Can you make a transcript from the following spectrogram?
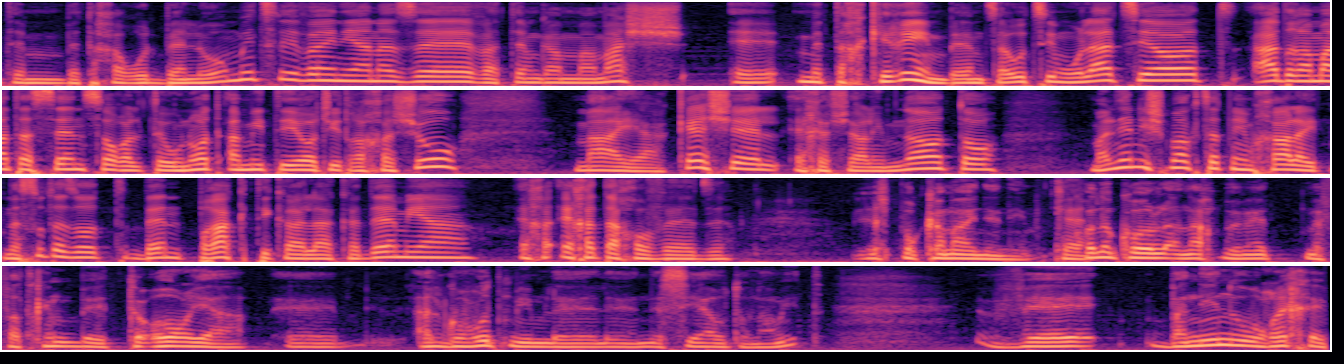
אתם בתחרות בינלאומית סביב העניין הזה, ואתם גם ממש uh, מתחקרים באמצעות סימולציות עד רמת הסנסור על תאונות אמיתיות שהתרחשו. מה היה הכשל, איך אפשר למנוע אותו. מעניין לשמוע קצת ממך על ההתנסות הזאת בין פרקטיקה לאקדמיה, איך, איך אתה חווה את זה? יש פה כמה עניינים. כן. קודם כל, אנחנו באמת מפתחים בתיאוריה אה, אלגוריתמים לנסיעה אוטונומית, ובנינו רכב,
